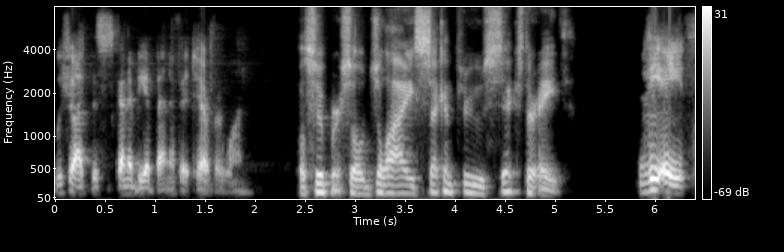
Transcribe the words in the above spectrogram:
we feel like this is going to be a benefit to everyone. Well, super. So July second through sixth or eighth. The eighth.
